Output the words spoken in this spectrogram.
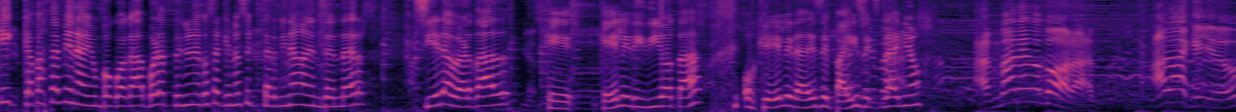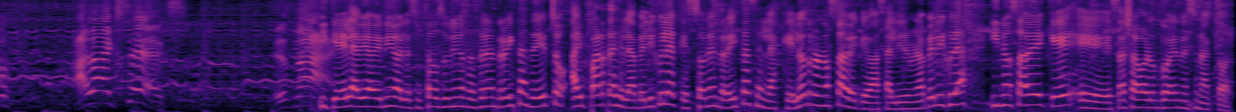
que capaz también hay un poco acá. Borat tenía una cosa que no se terminaba de entender si era verdad que, que él era idiota o que él era de ese país extraño. My name is Borat. I like you. I like sex. Y que él había venido a los Estados Unidos a hacer entrevistas. De hecho, hay partes de la película que son entrevistas en las que el otro no sabe que va a salir una película y no sabe que eh, Sasha Baron Cohen es un actor.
